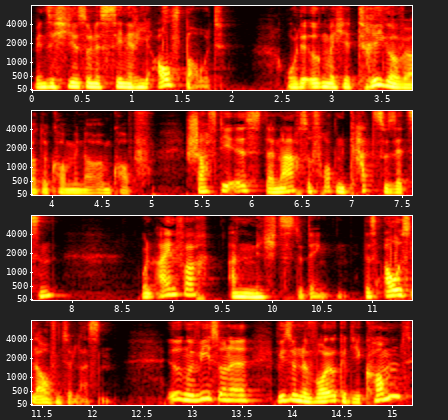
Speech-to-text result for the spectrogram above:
wenn sich hier so eine Szenerie aufbaut oder irgendwelche Triggerwörter kommen in eurem Kopf, schafft ihr es, danach sofort einen Cut zu setzen und einfach an nichts zu denken, das auslaufen zu lassen. Irgendwie wie so eine, wie so eine Wolke, die kommt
